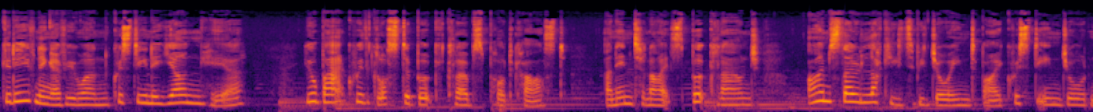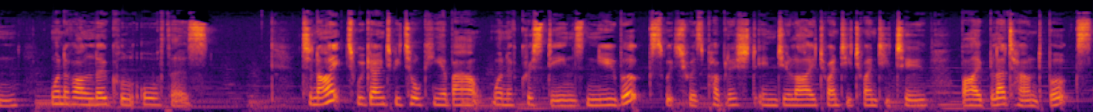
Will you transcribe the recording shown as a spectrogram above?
Good evening, everyone. Christina Young here. You're back with Gloucester Book Club's podcast, and in tonight's book lounge, I'm so lucky to be joined by Christine Jordan, one of our local authors. Tonight, we're going to be talking about one of Christine's new books, which was published in July 2022 by Bloodhound Books,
